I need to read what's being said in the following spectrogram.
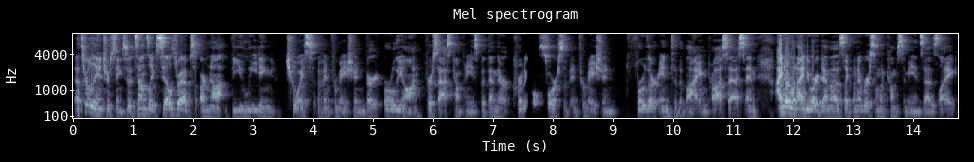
That's really interesting. So it sounds like sales reps are not the leading choice of information very early on for SaaS companies, but then they're a critical source of information further into the buying process. And I know when I do our demos, like whenever someone comes to me and says like,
